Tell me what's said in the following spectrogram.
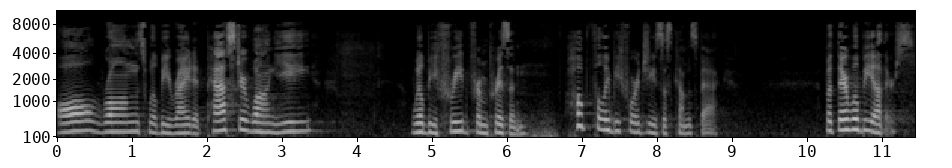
all wrongs will be righted. Pastor Wang Yi will be freed from prison, hopefully before Jesus comes back but there will be others.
